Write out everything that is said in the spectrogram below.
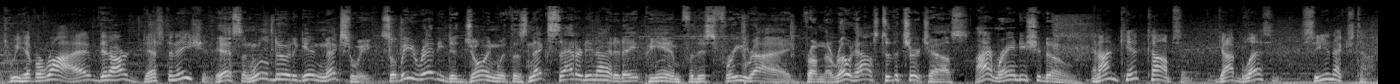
as we have arrived at our destination. Yes, and we'll do it again next week. So be ready to join with us next Saturday night at 8 p.m. for this free ride from the Roadhouse to the Church House. I'm Randy Shadoan. And I'm Kent Thompson. God bless and see you next time.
